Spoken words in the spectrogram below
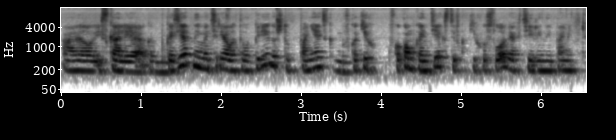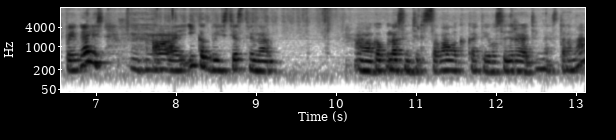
а, искали как бы газетные материалы того периода, чтобы понять, как бы в каких в каком контексте, в каких условиях те или иные памятники появлялись, mm-hmm. а, и как бы естественно, а, как нас интересовала какая-то его содержательная сторона.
